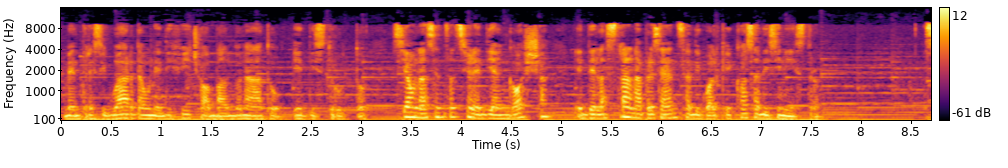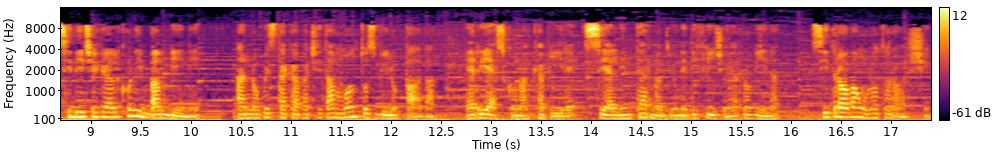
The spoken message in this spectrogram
mentre si guarda un edificio abbandonato e distrutto, si ha una sensazione di angoscia e della strana presenza di qualche cosa di sinistro. Si dice che alcuni bambini hanno questa capacità molto sviluppata e riescono a capire se all'interno di un edificio in rovina si trova un otoroshi.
